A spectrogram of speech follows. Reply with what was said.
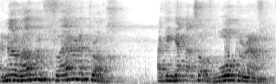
And now, rather than flaring across, I can get that sort of walk around.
